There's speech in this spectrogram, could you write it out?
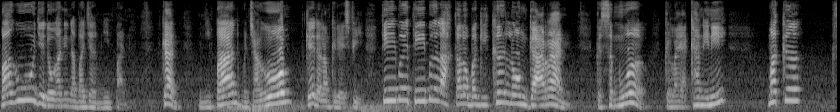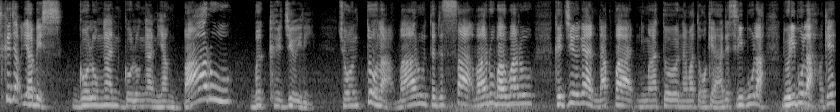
Baru je orang ni nak bajan menyimpan. Kan? Menyimpan, mencarum okay, dalam kedai SP. Tiba-tibalah kalau bagi kelonggaran ke semua kelayakan ini, maka sekejap je habis golongan-golongan yang baru bekerja ini. Contohlah, baru terdesak, baru-baru kerja kan dapat 500, 600, okey ada 1000 lah, 2000 lah, okey.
